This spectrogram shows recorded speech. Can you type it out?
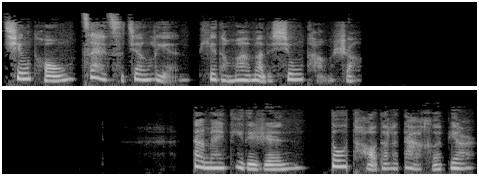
青铜再次将脸贴到妈妈的胸膛上。大麦地的人都逃到了大河边，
